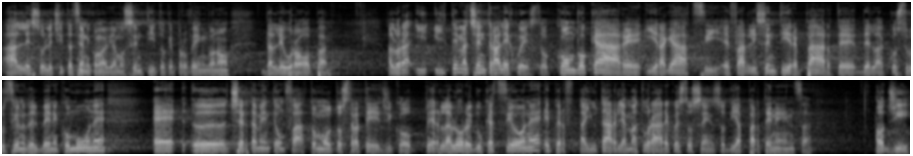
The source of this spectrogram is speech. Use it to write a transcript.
alle sollecitazioni, come abbiamo sentito, che provengono dall'Europa. Allora il, tema centrale è questo, convocare i ragazzi e farli sentire parte della costruzione del bene comune è eh, certamente un fatto molto strategico per la loro educazione e per aiutarli a maturare questo senso di appartenenza. Oggi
